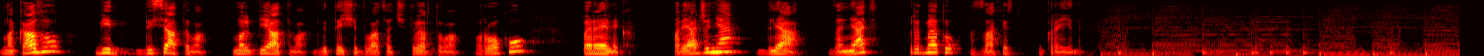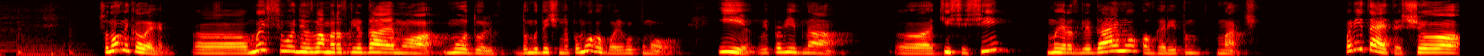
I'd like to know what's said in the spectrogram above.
наказу від 10.05.2024 року перелік спорядження для занять з предмету захист України. Шановні колеги, е, ми сьогодні з вами розглядаємо модуль домедичної допомоги в бойових умовах. І відповідно TCC ми розглядаємо алгоритм Марч. Пам'ятайте, що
